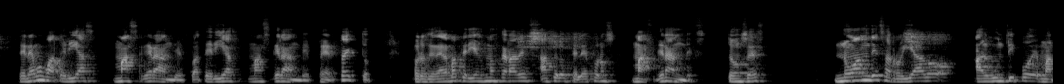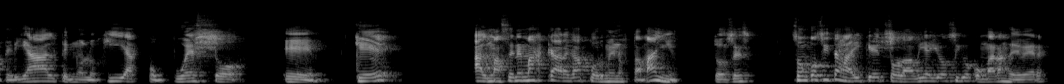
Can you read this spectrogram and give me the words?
tenemos baterías más grandes, baterías más grandes, perfecto, pero tener baterías más grandes hace los teléfonos más grandes. Entonces, no han desarrollado algún tipo de material, tecnología, compuesto eh, que almacene más carga por menos tamaño. Entonces, son cositas ahí que todavía yo sigo con ganas de ver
